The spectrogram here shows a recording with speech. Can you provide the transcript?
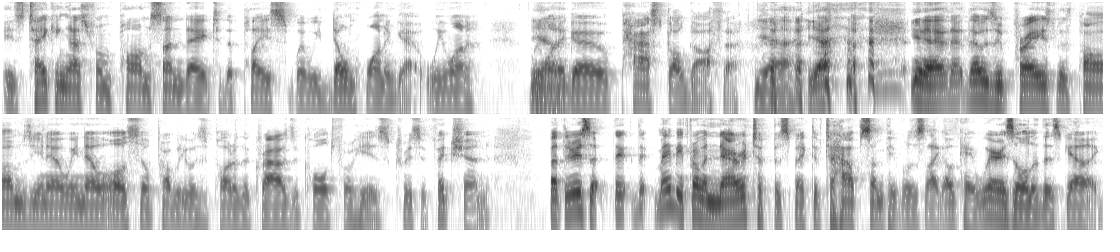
is taking us from Palm Sunday to the place where we don't want to go. We want to We Yeah. want to go past Golgotha. Yeah. Yeah. you know, th- those who praised with palms, you know, we know also probably was a part of the crowds who called for his crucifixion. But there is a, there, there, maybe from a narrative perspective, to help some people, is like, okay, where is all of this going?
